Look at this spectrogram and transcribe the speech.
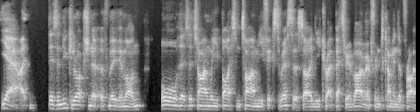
yeah, I, there's a nuclear option of, of move him on, or there's a time where you buy some time and you fix the rest of the side and you create a better environment for him to come into fry.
